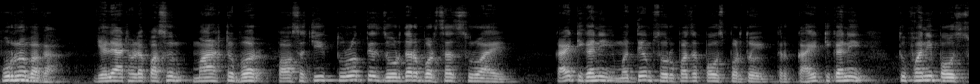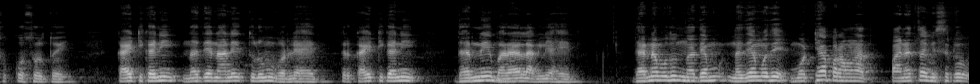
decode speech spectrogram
पूर्ण बघा. गेल्या आठवड्यापासून महाराष्ट्रभर पावसाची तुरळक ते जोरदार बरसात सुरू आहे. काही ठिकाणी मध्यम स्वरूपाचा पाऊस पडतोय तर काही ठिकाणी तुफानी पाऊस कोसळतोय. काही ठिकाणी नद्या नाले तुडुंब भरले आहेत तर काही ठिकाणी धरणे भरायला लागली आहेत. धरणामधून नद्या नद्यामध्ये मोठ्या प्रमाणात पाण्याचा विसर्ग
